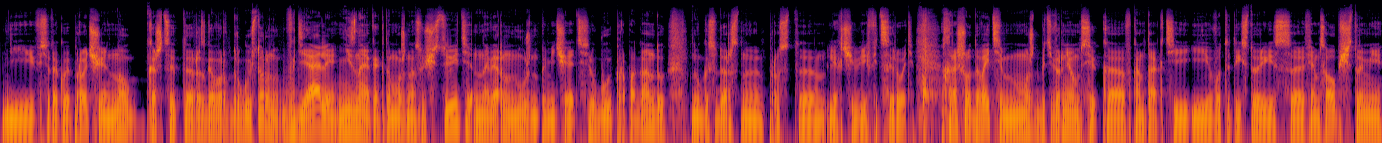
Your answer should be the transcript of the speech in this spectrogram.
и все такое прочее. Но, кажется, это разговор в другую сторону. В идеале, не знаю, как это можно осуществить, наверное, нужно помечать любую пропаганду, но государственную просто просто легче верифицировать. Хорошо, давайте, может быть, вернемся к ВКонтакте и вот этой истории с фем-сообществами.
